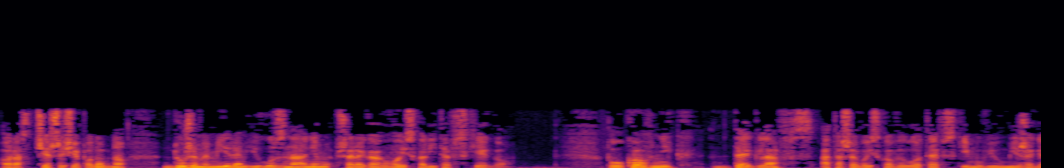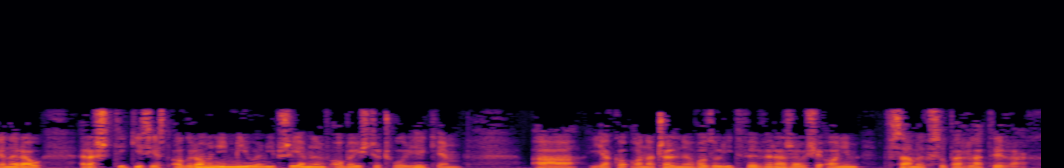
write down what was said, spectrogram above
oraz cieszy się podobno dużym mirem i uznaniem w szeregach wojska litewskiego. Pułkownik Deglaws, atasze wojskowy Łotewski, mówił mi, że generał Rasztikis jest ogromnie miłym i przyjemnym w obejściu człowiekiem, a jako o naczelnym wodzu Litwy wyrażał się o nim w samych superlatywach.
